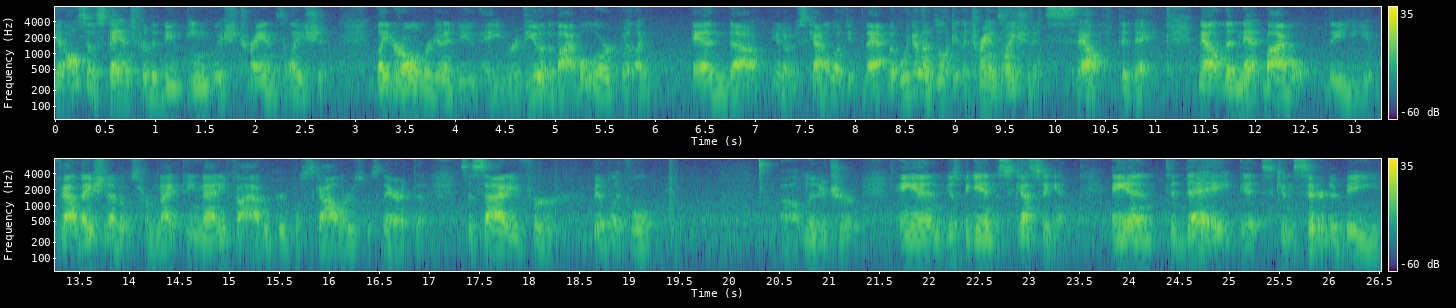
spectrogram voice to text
It also stands for the New English Translation. Later on, we're going to do a review of the Bible, Lord willing, and uh, you know just kind of look at that. But we're going to look at the translation itself today. Now, the Net Bible, the foundation of it was from 1995. A group of scholars was there at the Society for Biblical uh, literature and just began discussing it. And today it's considered to be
